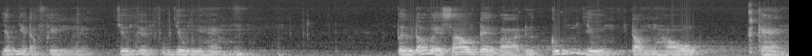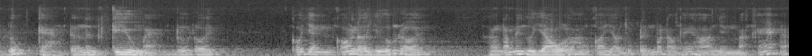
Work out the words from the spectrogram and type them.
giống như đọc phim ờ, trưởng cái Phú Dung vậy ha. Từ đó về sau đề bà được cúng dường trọng hậu càng lúc càng trở nên kiêu mạn nữa rồi có danh có lợi dưỡng rồi. Hàng năm mấy người giàu đó không coi giàu chút đỉnh bắt đầu thấy họ nhìn mặt khác à.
